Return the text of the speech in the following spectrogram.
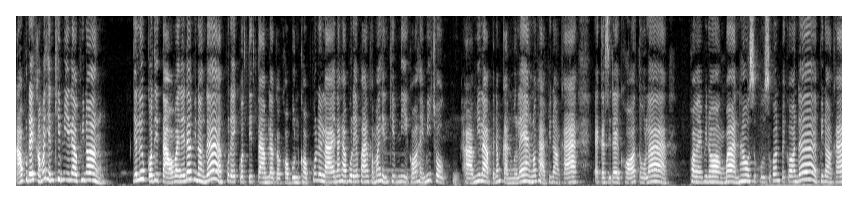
เอาผู้ใดเขามาเห็นคลิปนี้แล้วพี่น้อง อย่าลืมกดติดตามเอาไว้ในเด้อพี่น้องเด้อผู้ใดกดติดตามแล้วก็ขอบบุญขอบคุณหลายๆนะคะ ผู้ใดผ่านเข้ามาเห็นคลิปนี้ขอให้มีโชคอ่ามีลาภไปน้ำกันมือแรงเนาะค่ะพี่น้องคะแอกกสิได้ขอโตล่าพ่อแม่พี่น้องบ้านเฮาสุขุสุขนไปก่อนเด้อพี่น้องคะ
